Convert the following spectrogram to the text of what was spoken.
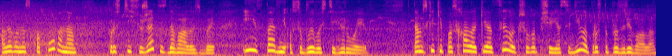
але вона спакована в прості сюжети, здавалось би, і в певні особливості героїв. Там скільки пасхалок і отсилок, що взагалі я сиділа, просто прозрівала.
